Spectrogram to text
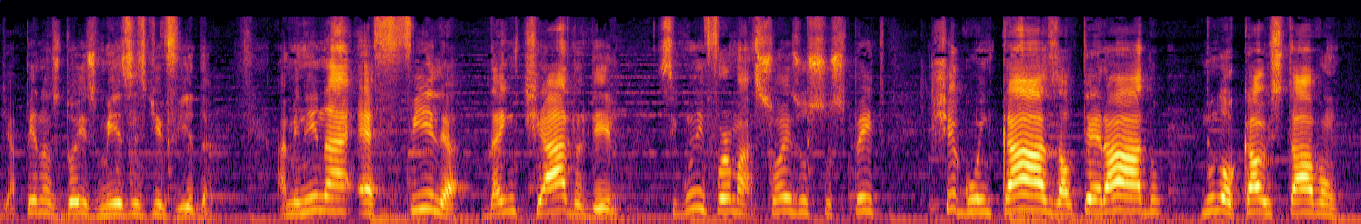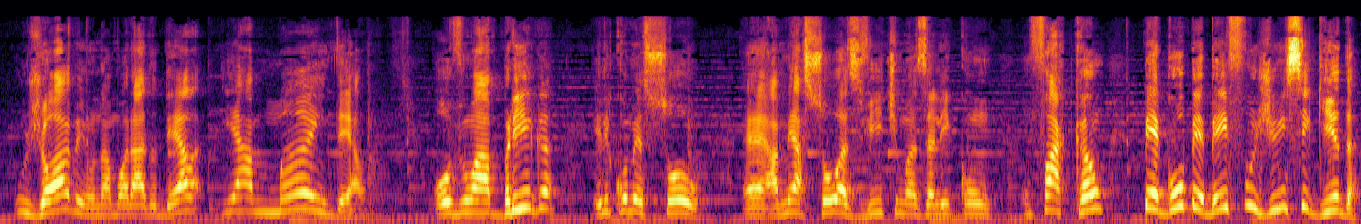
de apenas dois meses de vida. A menina é filha da enteada dele. Segundo informações, o suspeito chegou em casa alterado. No local estavam o jovem, o namorado dela, e a mãe dela. Houve uma briga, ele começou, é, ameaçou as vítimas ali com um facão, pegou o bebê e fugiu em seguida.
